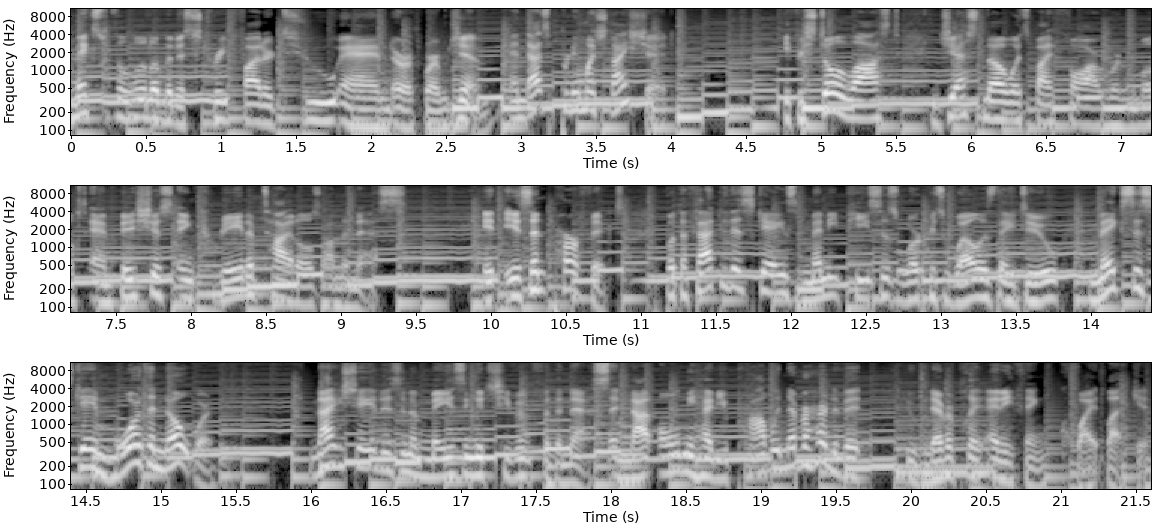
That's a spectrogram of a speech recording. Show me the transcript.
mixed with a little bit of Street Fighter 2 and Earthworm Jim, and that's pretty much Nightshade. If you're still lost, just know it's by far one of the most ambitious and creative titles on the NES. It isn't perfect, but the fact that this game's many pieces work as well as they do makes this game more than noteworthy. Nightshade is an amazing achievement for the NES, and not only have you probably never heard of it, you've never played anything quite like it.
